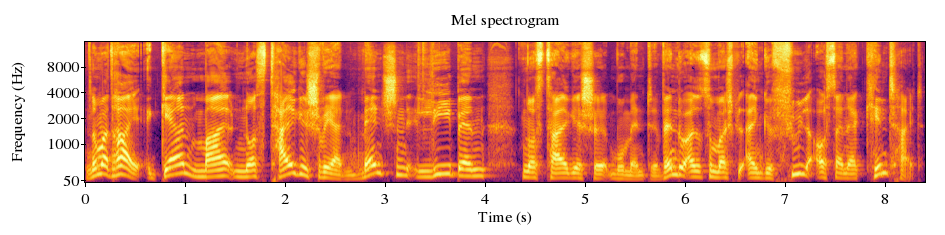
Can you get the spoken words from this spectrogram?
Nummer drei, gern mal nostalgisch werden. Menschen lieben nostalgische Momente. Wenn du also zum Beispiel ein Gefühl aus deiner Kindheit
